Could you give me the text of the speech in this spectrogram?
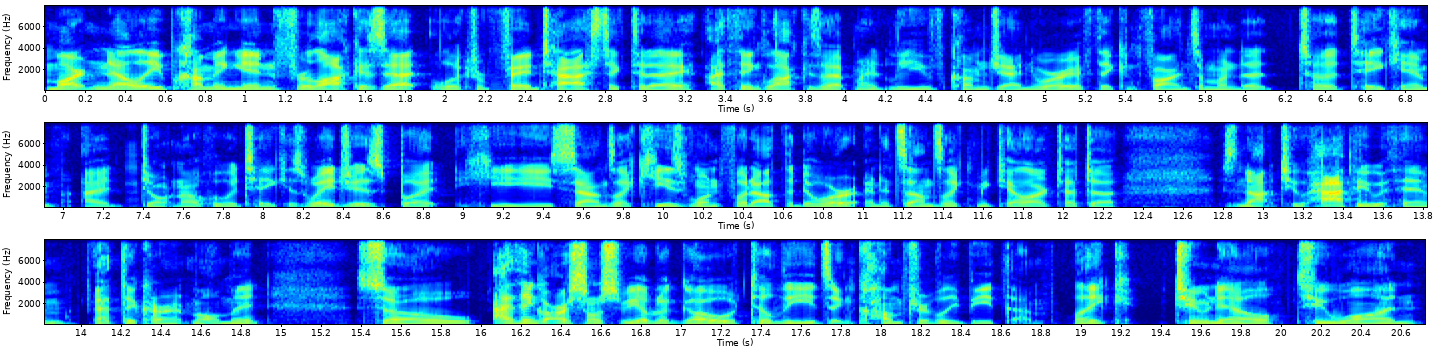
Martinelli coming in for Lacazette looked fantastic today. I think Lacazette might leave come January if they can find someone to to take him. I don't know who would take his wages, but he sounds like he's one foot out the door, and it sounds like Mikel Arteta is not too happy with him at the current moment. So I think Arsenal should be able to go to Leeds and comfortably beat them, like two 0 two one.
